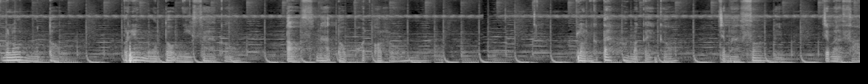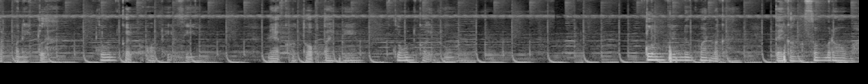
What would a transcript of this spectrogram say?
ក្មឡូនមុនតោព្រៀងមុនតោញីសាកោតោស្នាតោផុចអត់រងប្លន់ កតាស់ហមកៃកោចាំអាសននេះចាំអាសតម្នេះក្លាខ្លួនកុយអត់ហិសៀអ្នកក៏ធប់តៃនេះខ្លួនកុយវងខ្លួនព្រៀងនឹងវ៉ាន់មកហើយតែកងសុំរវ៉ា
